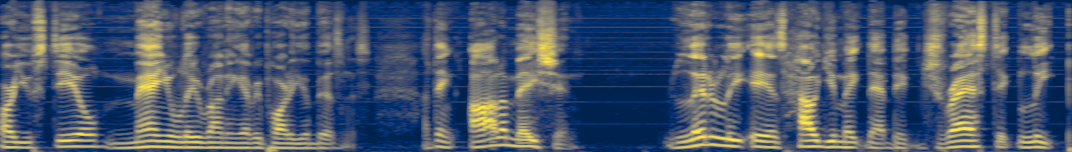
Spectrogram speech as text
are you still manually running every part of your business? I think automation literally is how you make that big drastic leap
